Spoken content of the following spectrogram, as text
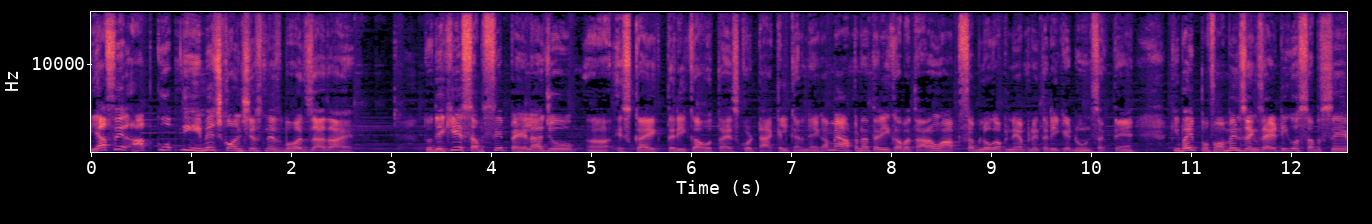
या फिर आपको अपनी इमेज कॉन्शियसनेस बहुत ज़्यादा है। तो देखिए सबसे पहला जो इसका एक तरीका होता है इसको टैकल करने का मैं अपना तरीका बता रहा हूँ आप सब लोग अपने अपने तरीके ढूंढ सकते हैं कि भाई परफॉर्मेंस एंगजाइटी को सबसे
